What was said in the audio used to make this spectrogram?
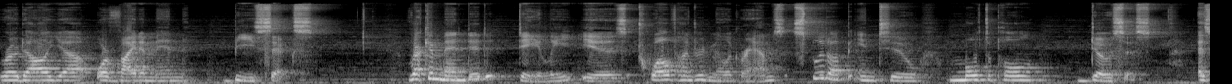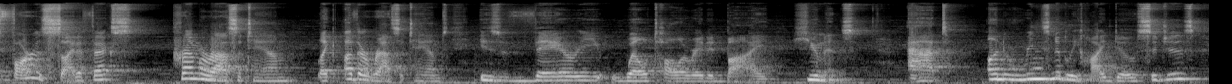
rhodiola, or vitamin B6. Recommended daily is 1200 milligrams split up into multiple doses. As far as side effects, pramiracetam, like other racetams, is very well tolerated by humans. At unreasonably high dosages,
